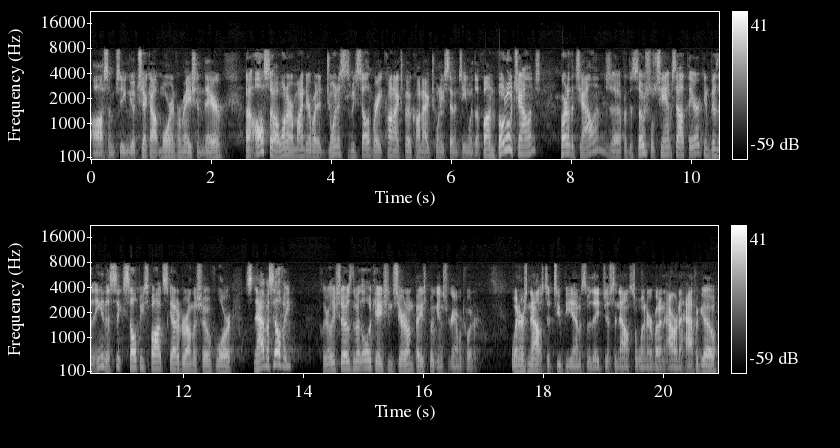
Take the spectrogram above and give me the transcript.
Awesome. So you can go check out more information there. Uh, also, I want to remind everybody to join us as we celebrate ConExpo ConAgg 2017 with a fun photo challenge. Part of the challenge uh, for the social champs out there can visit any of the six selfie spots scattered around the show floor. Snap a selfie. Clearly shows them at the location share it on Facebook, Instagram, or Twitter. Winners announced at 2 p.m., so they just announced a winner about an hour and a half ago.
